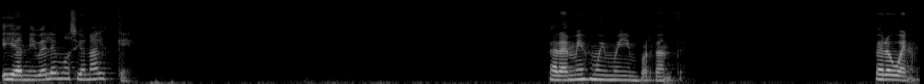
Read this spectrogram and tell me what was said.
¿y a nivel emocional qué? Para mí es muy, muy importante. Pero bueno,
